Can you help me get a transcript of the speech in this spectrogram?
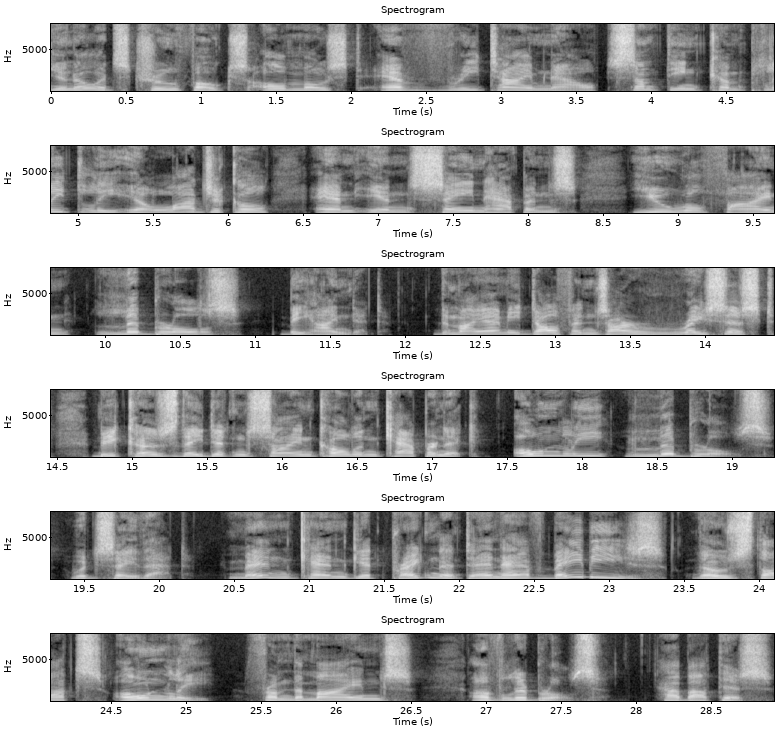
You know, it's true, folks. Almost every time now, something completely illogical and insane happens, you will find liberals behind it. The Miami Dolphins are racist because they didn't sign Colin Kaepernick. Only liberals would say that. Men can get pregnant and have babies. Those thoughts only from the minds of liberals. How about this?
